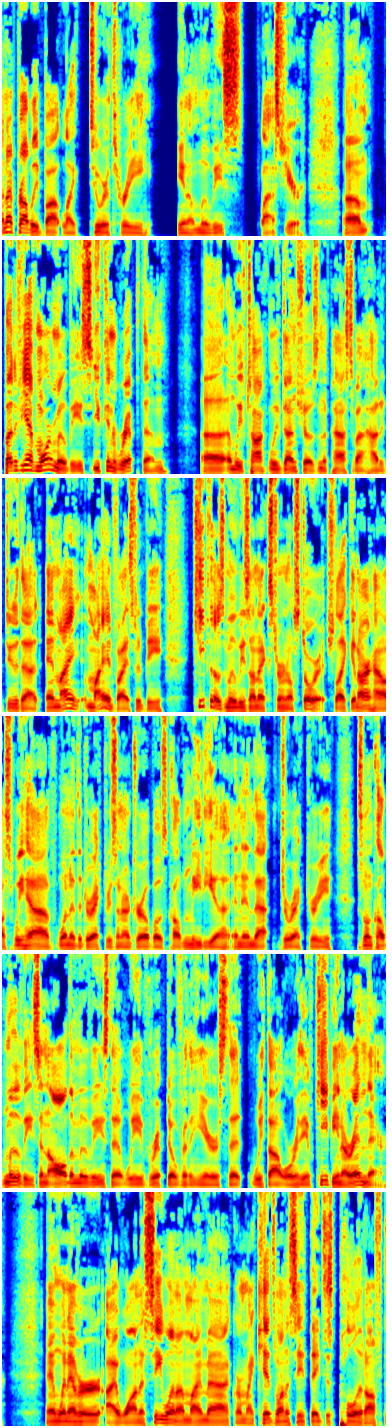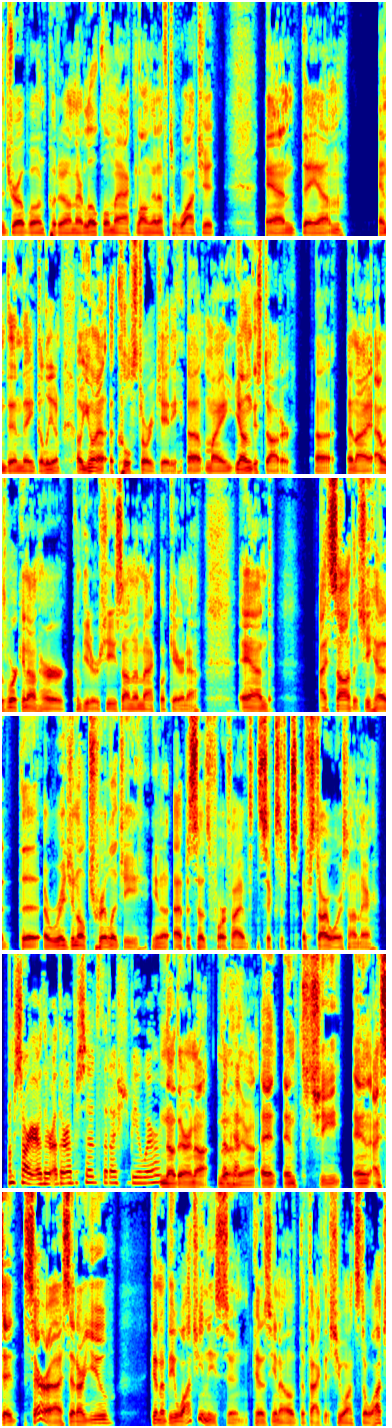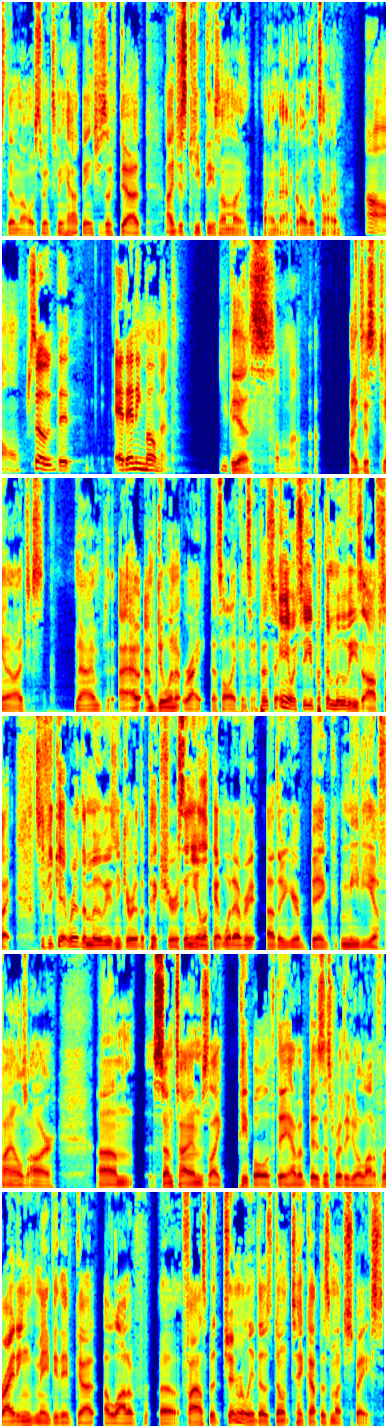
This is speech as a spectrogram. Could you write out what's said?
And I probably bought like two or three, you know, movies last year. Um, but if you have more movies, you can rip them uh, and we've talked, we've done shows in the past about how to do that. And my, my advice would be keep those movies on external storage. Like in our house, we have one of the directories in our Drobos called media. And in that directory is one called movies. And all the movies that we've ripped over the years that we thought worthy of keeping are in there. And whenever I want to see one on my Mac or my kids want to see it, they just pull it off the Drobo and put it on their local Mac long enough to watch it. And they, um, and then they delete them. Oh, you want a, a cool story, Katie? Uh, my youngest daughter, uh, and I, I was working on her computer. She's on a MacBook Air now. And I saw that she had the original trilogy, you know, episodes four, five, and six of, of, Star Wars on there. I'm sorry. Are there other episodes that I should be aware of? No, there are not. No, okay. there are. And and she and I said, Sarah, I said, are you going to be watching these soon? Because you know the fact that she wants to watch them always makes me happy. And she's like, Dad, I just keep these on my my Mac all the time. Oh, so that at any moment you can yes. pull them up. I just, you know, I just, no, I'm, I, am i am doing it right. That's all I can say. But so anyway, so you put the movies offsite. So if you get rid of the movies and you get rid of the pictures, then you look at whatever other your big media files are. Um, sometimes like people, if they have a business where they do a lot of writing, maybe they've got a lot of uh, files, but generally those don't take up as much space.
